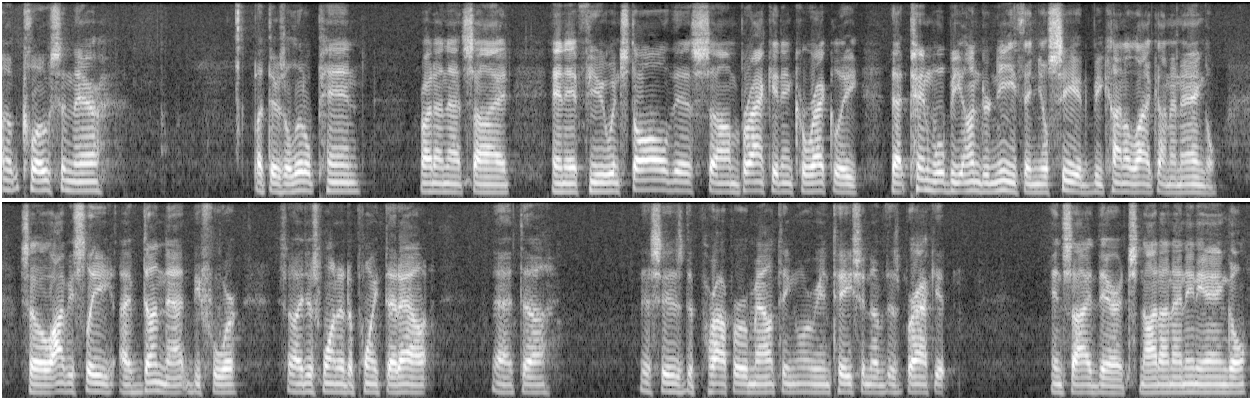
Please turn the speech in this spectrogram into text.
up close in there, but there's a little pin right on that side. And if you install this um, bracket incorrectly, that pin will be underneath and you'll see it be kind of like on an angle. So obviously I've done that before, so I just wanted to point that out, that uh, this is the proper mounting orientation of this bracket inside there. It's not on any angle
